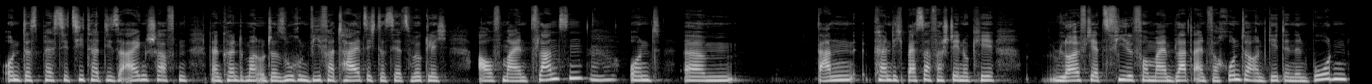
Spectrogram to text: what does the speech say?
und das Pestizid hat diese Eigenschaften, dann könnte man untersuchen, wie verteilt sich das jetzt wirklich auf meinen Pflanzen. Mhm. Und ähm, dann könnte ich besser verstehen, okay, läuft jetzt viel von meinem Blatt einfach runter und geht in den Boden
